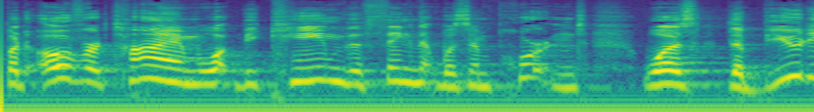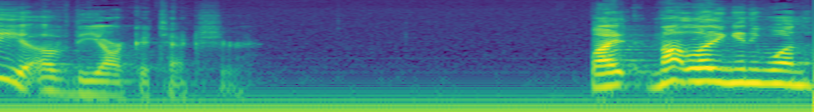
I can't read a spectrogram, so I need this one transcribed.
But over time, what became the thing that was important was the beauty of the architecture. By not letting anyone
